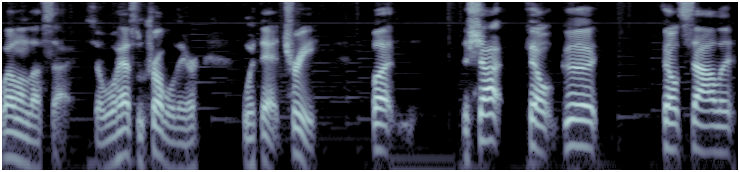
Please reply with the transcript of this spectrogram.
Well on the left side. So we'll have some trouble there with that tree. But the shot felt good felt solid.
